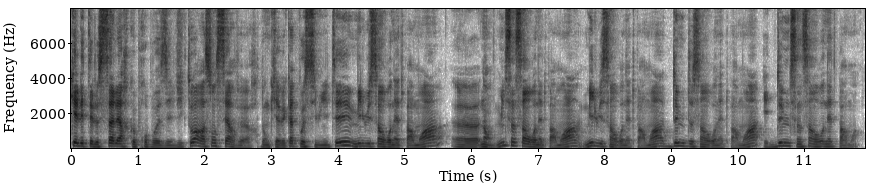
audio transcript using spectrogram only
quel était le salaire que proposait Victoire à son serveur? Donc, il y avait quatre possibilités 1800 euros net par mois, non, 1500 euros net par mois, 1800 euros net par mois, 2200 euros net par mois et 2500 euros net par mois.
